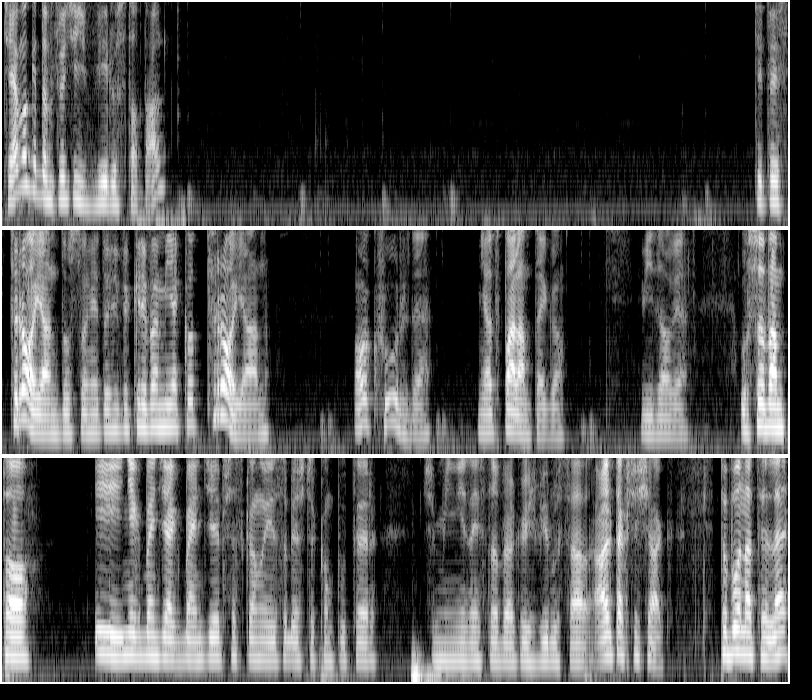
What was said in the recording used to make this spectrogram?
Czy ja mogę to wrzucić w wirus total? Ty, to jest Trojan dosłownie, to wykrywa mi jako Trojan. O kurde. Nie odpalam tego. Widzowie. Usuwam to i niech będzie jak będzie. Przeskanuję sobie jeszcze komputer, czy mi nie zainstalował jakiegoś wirusa, ale tak czy siak. To było na tyle.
